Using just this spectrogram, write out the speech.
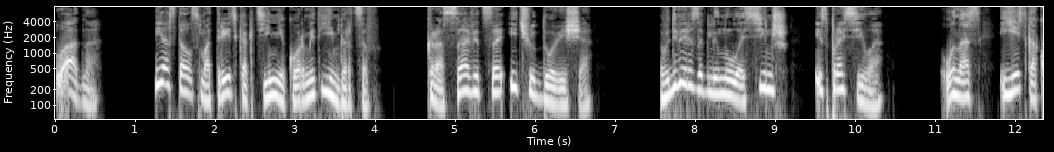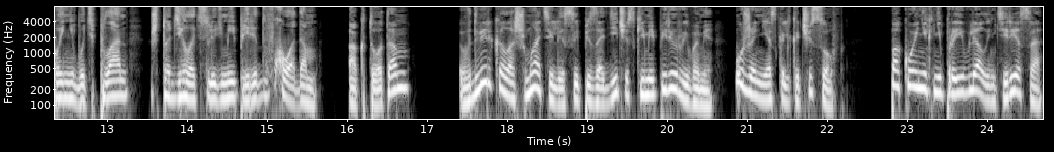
Ладно. Я стал смотреть, как Тинни кормит имберцев. Красавица и чудовище. В дверь заглянула Синж и спросила. «У нас есть какой-нибудь план, что делать с людьми перед входом?» «А кто там?» В дверь калашматили с эпизодическими перерывами уже несколько часов. Покойник не проявлял интереса,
